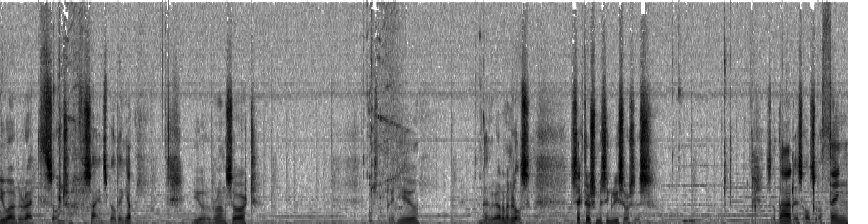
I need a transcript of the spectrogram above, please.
You are the right sort of science building, yep. You are the wrong sort. Upgrade you. And then we're out of minerals. Sectors missing resources. So that is also a thing.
